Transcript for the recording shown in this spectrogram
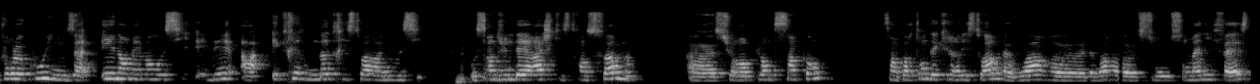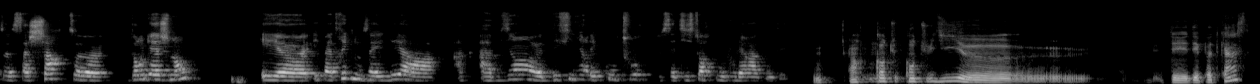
pour le coup, il nous a énormément aussi aidé à écrire notre histoire à nous aussi. Mm. Au sein d'une DRH qui se transforme euh, sur un plan de cinq ans, c'est important d'écrire l'histoire, d'avoir d'avoir son, son, manifeste, sa charte d'engagement. Et, Patrick nous a aidé à, bien définir les contours de cette histoire qu'on voulait raconter. Alors, quand tu, quand tu dis euh, des, podcasts,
